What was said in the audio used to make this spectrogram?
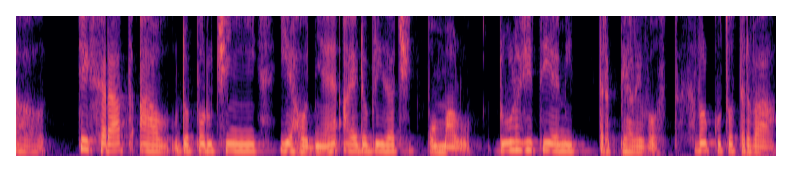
Eh, těch rad a doporučení je hodně a je dobrý začít pomalu. Důležitý je mít trpělivost. Chvilku to trvá.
